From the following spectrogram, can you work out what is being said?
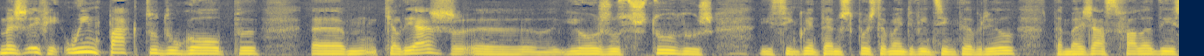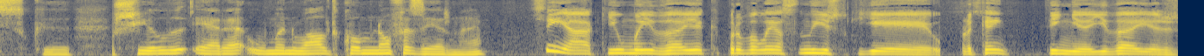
mas enfim, o impacto do golpe, que aliás e hoje os estudos, e 50 anos depois também do 25 de Abril, também já se fala disso, que o Chile era o manual de como não fazer, não é? Sim, há aqui uma ideia que prevalece nisto, que é, para quem tinha ideias,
